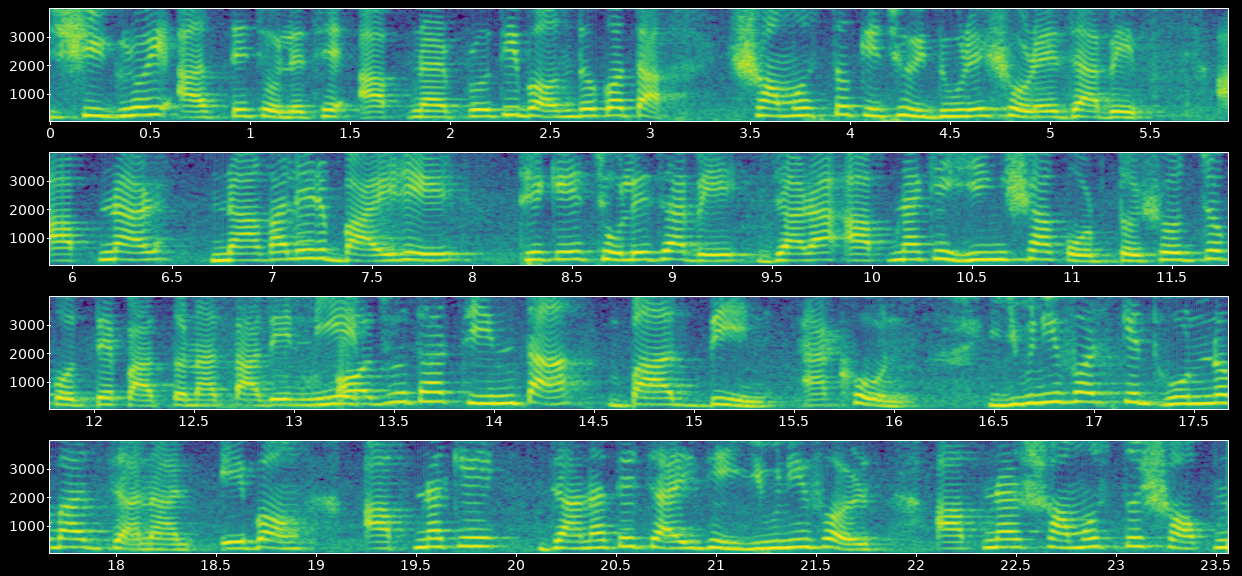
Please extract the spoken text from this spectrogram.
শীঘ্রই আসতে চলেছে। আপনার প্রতিবন্ধকতা সমস্ত কিছুই দূরে সরে যাবে। আপনার নাগালের বাইরে থেকে চলে যাবে যারা আপনাকে হিংসা করত, সহ্য করতে পারতো না। তাদের নিয়ে অযথা চিন্তা বাদ দিন। এখন ইউনিভার্সকে ধন্যবাদ জানান এবং আপনাকে জানাতে চাই যে ইউনিভার্স আপনার সমস্ত স্বপ্ন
